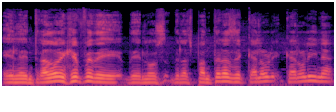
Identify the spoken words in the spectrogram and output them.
el entrenador en jefe de, los, de las Panteras de Carolina,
